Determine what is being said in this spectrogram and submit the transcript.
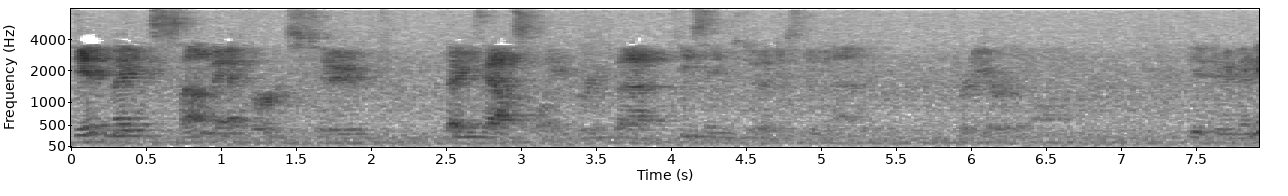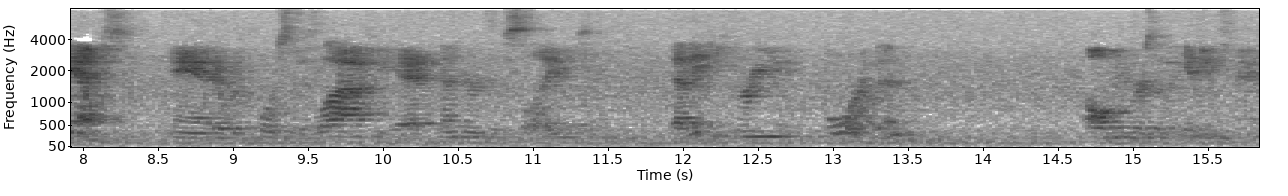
did make some efforts to phase out slavery, but he seems to have just given up pretty early on. Didn't do anything else. And over the course of his life, he had hundreds of slaves. I think he freed four of them, all members of the Hemings family.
